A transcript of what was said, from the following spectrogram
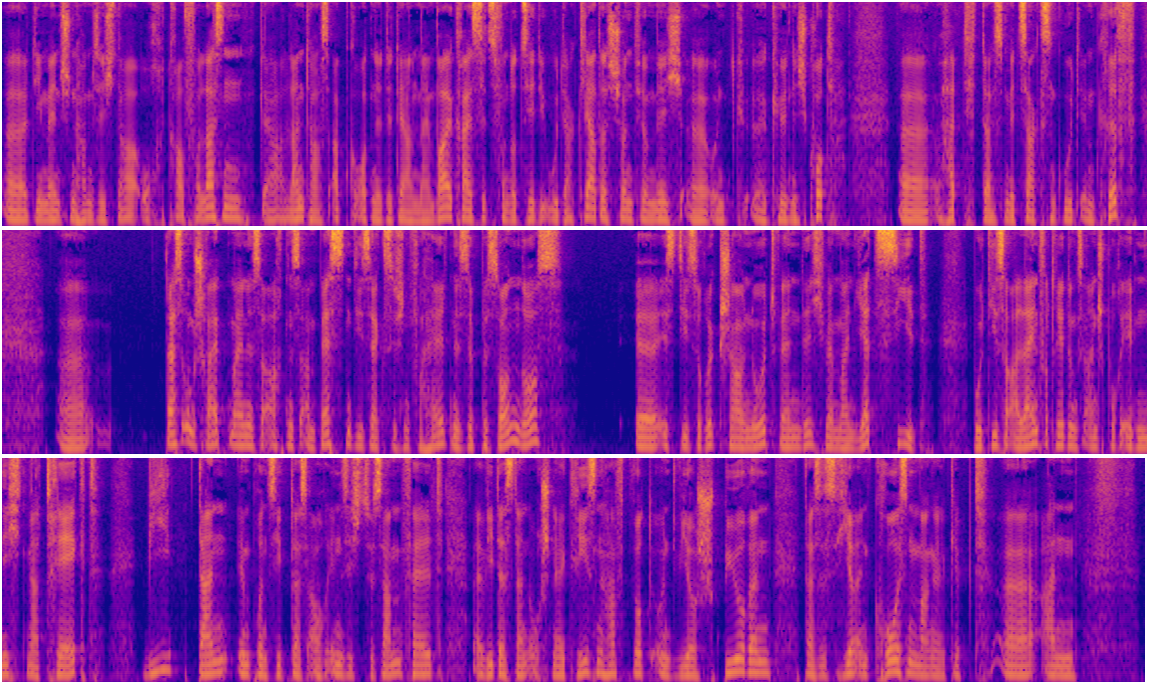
Äh, die Menschen haben sich da auch drauf verlassen. Der Landtagsabgeordnete, der in meinem Wahlkreis sitzt von der CDU, der erklärt das schon für mich äh, und äh, König Kurt äh, hat das mit Sachsen gut im Griff. Äh, das umschreibt meines Erachtens am besten die sächsischen Verhältnisse, besonders äh, ist diese Rückschau notwendig, wenn man jetzt sieht, wo dieser Alleinvertretungsanspruch eben nicht mehr trägt, wie dann im Prinzip das auch in sich zusammenfällt, äh, wie das dann auch schnell krisenhaft wird und wir spüren, dass es hier einen großen Mangel gibt äh, an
